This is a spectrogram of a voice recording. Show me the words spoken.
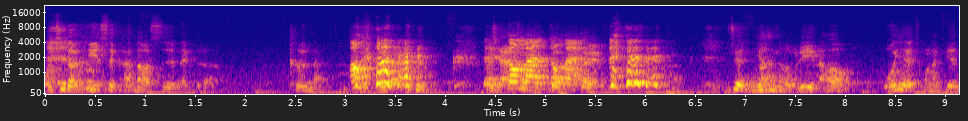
我记得第一次看到是那个柯南，对，动漫动漫，对，觉得你很努力。然后我也从那边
